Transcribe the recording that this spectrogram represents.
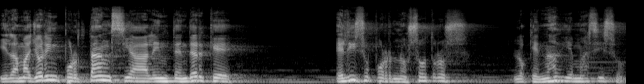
y la mayor importancia al entender que Él hizo por nosotros lo que nadie más hizo.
